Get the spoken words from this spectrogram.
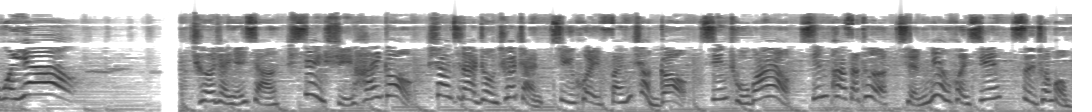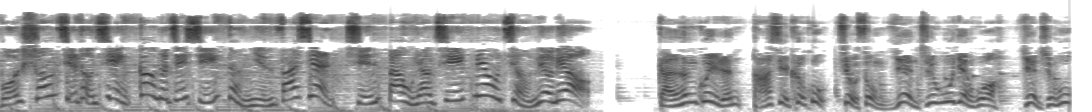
我要。车展联想，限时嗨购，上汽大众车展聚会返场购，新途观 L、新帕萨特全面换新，四川广播双节同庆，更多惊喜等您发现，询八五幺七六九六六。感恩贵人，答谢客户，就送燕之屋燕窝。燕之屋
